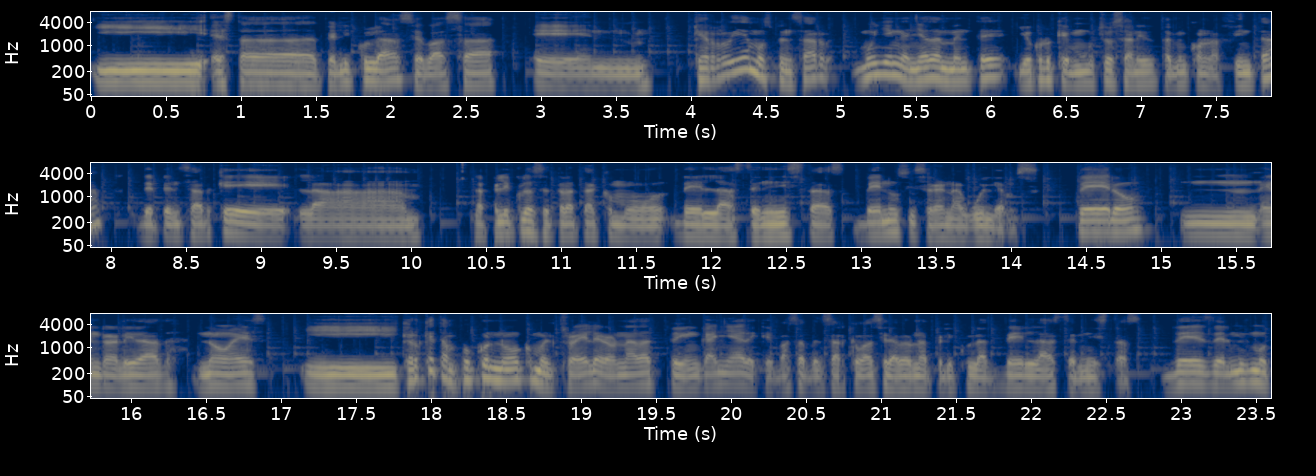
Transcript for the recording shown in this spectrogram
Y esta película se basa en querríamos pensar muy engañadamente, yo creo que muchos han ido también con la finta de pensar que la la película se trata como de las tenistas Venus y Serena Williams, pero mm, en realidad no es. Y creo que tampoco no como el trailer o nada te engaña de que vas a pensar que vas a ir a ver una película de las tenistas. Desde el mismo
